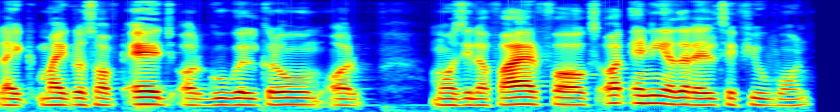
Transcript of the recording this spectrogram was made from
like Microsoft Edge or Google Chrome or Mozilla Firefox or any other else if you want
